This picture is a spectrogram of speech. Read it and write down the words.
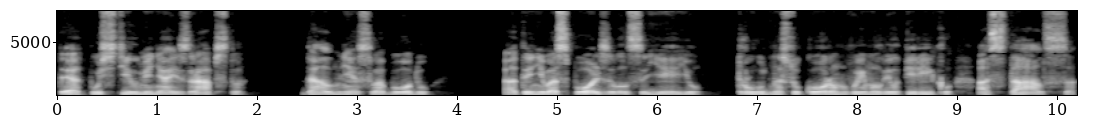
Ты отпустил меня из рабства, дал мне свободу, а ты не воспользовался ею. Трудно с укором вымолвил Перикл. Остался.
